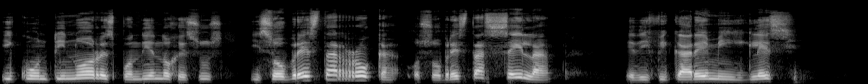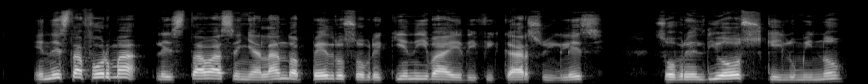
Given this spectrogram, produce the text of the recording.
y continuó respondiendo Jesús, y sobre esta roca o sobre esta cela edificaré mi iglesia. En esta forma le estaba señalando a Pedro sobre quién iba a edificar su iglesia, sobre el Dios que iluminó,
